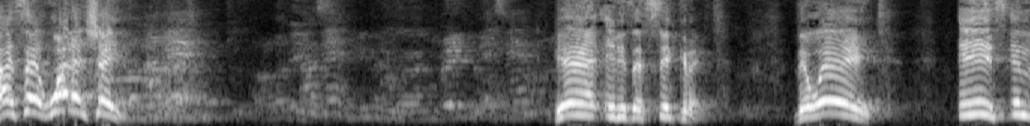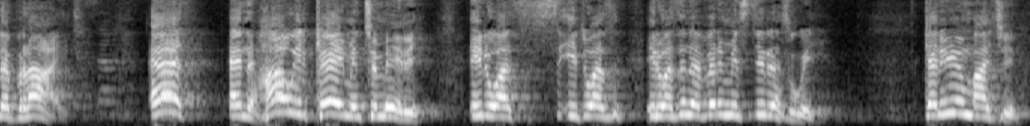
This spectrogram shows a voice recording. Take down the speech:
I say, what a shame. Here it is a secret. The word is in the bride. As, and how it came into Mary, it was, it, was, it was in a very mysterious way. Can you imagine?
